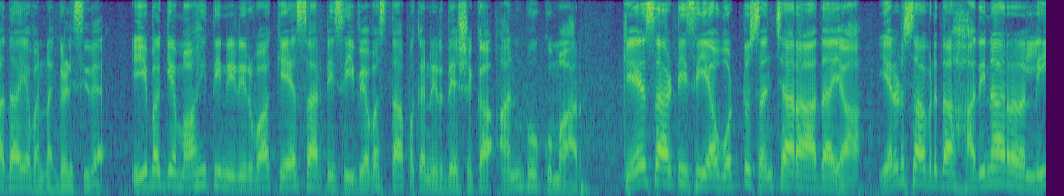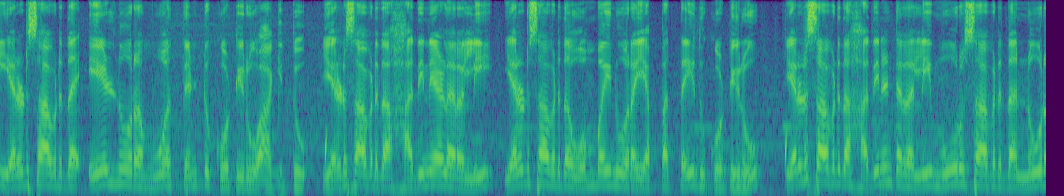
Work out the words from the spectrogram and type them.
ಆದಾಯವನ್ನು ಗಳಿಸಿದೆ. ಈ ಬಗ್ಗೆ ಮಾಹಿತಿ ನೀಡಿರುವ ಕೆಎಸ್ಆರ್ಟಿಸಿ ವ್ಯವಸ್ಥಾಪಕ ನಿರ್ದೇಶಕ ಅನ್ಬು ಕುಮಾರ್, ಕೆಎಸ್ಆರ್ಟಿಸಿಯ ಒಟ್ಟು ಸಂಚಾರ ಆದಾಯ ಎರಡು ಸಾವಿರದ ಹದಿನಾರರಲ್ಲಿ ಎರಡು ಸಾವಿರದ ಏಳ್ನೂರ ಮೂವತ್ತೆಂಟು ಕೋಟಿ ರು ಆಗಿತ್ತು. ಎರಡು ಸಾವಿರದ ಹದಿನೇಳರಲ್ಲಿ ಎರಡು ಸಾವಿರದ ಒಂಬೈನೂರ ಎಪ್ಪತ್ತೈದು ಕೋಟಿ ರು, ಎರಡು ಸಾವಿರದ ಹದಿನೆಂಟರಲ್ಲಿ ಮೂರು ಸಾವಿರದ ನೂರ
